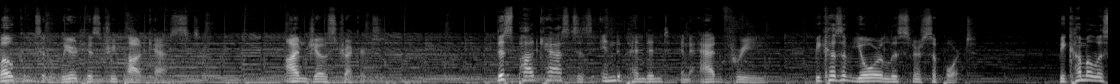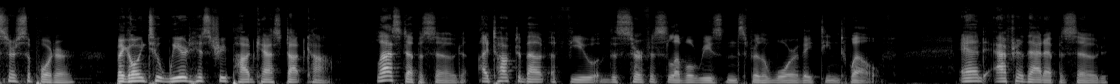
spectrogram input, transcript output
Welcome to the Weird History Podcast. I'm Joe Streckert. This podcast is independent and ad free because of your listener support. Become a listener supporter by going to WeirdHistoryPodcast.com. Last episode, I talked about a few of the surface level reasons for the War of 1812. And after that episode,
